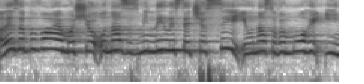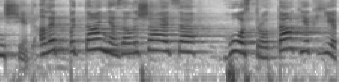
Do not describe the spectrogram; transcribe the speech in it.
Але забуваємо, що у нас змінилися часи і у нас вимоги інші. Але питання залишається гостро, так як є.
